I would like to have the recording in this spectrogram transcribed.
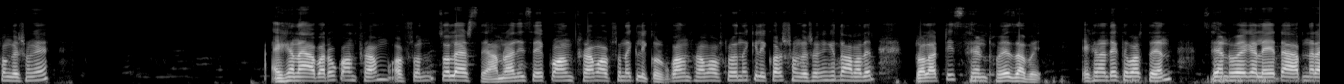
সঙ্গে সঙ্গে এখানে আবারও কনফার্ম অপশন চলে আসছে। আমরা নিচে কনফার্ম অপশনে ক্লিক করব। কনফার্ম অপশনে ক্লিক করার সঙ্গে সঙ্গে কিন্তু আমাদের ডলারটি সেন্ড হয়ে যাবে। এখানে দেখতে পাচ্ছেন সেন্ড হয়ে গেলে এটা আপনারা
